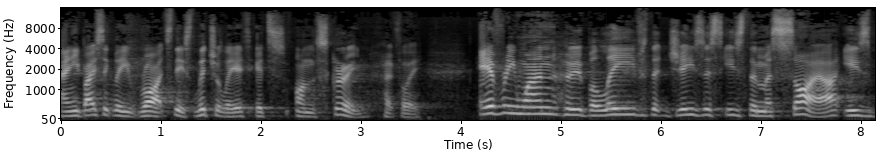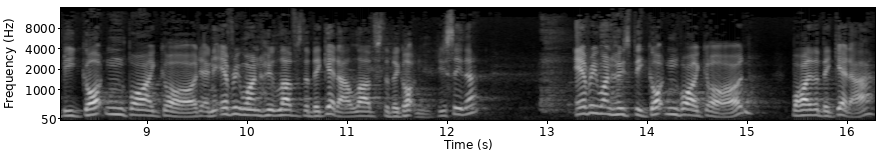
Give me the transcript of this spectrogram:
And he basically writes this literally, it's on the screen, hopefully. Everyone who believes that Jesus is the Messiah is begotten by God, and everyone who loves the begetter loves the begotten. Do you see that? Everyone who's begotten by God, by the begetter,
